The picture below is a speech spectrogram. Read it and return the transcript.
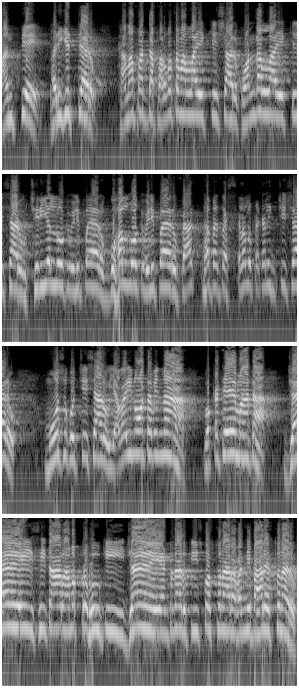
అంతే పరిగెత్తారు. కనపడ్డ పర్వతమల్లా ఎక్కేశారు కొండల్లా ఎక్కేశారు చిరియల్లోకి వెళ్ళిపోయారు గుహల్లోకి వెళ్ళిపోయారు పెద్ద పెద్ద శిలలు పెకలించేశారు. మోసుకొచ్చేశారు. ఎవరి నోట విన్నా ఒకటే మాట. జై సీతారామ ప్రభుకి జై అంటున్నారు. తీసుకొస్తున్నారు అవన్నీ పారేస్తున్నారు.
